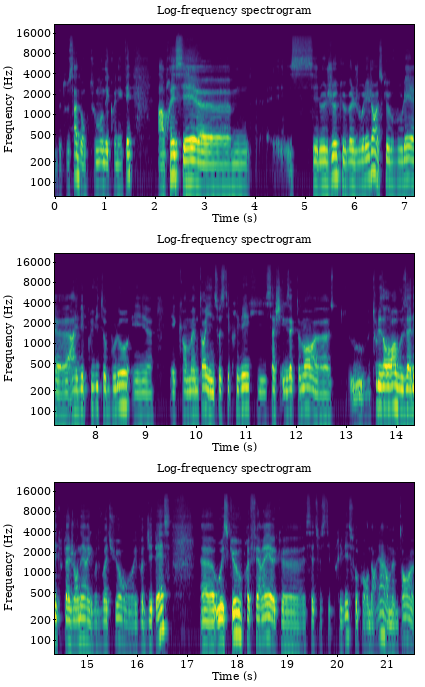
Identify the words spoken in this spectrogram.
de, tout ça. Donc, tout le monde est connecté. Après, c'est c'est le jeu que veulent jouer les gens. Est-ce que vous voulez euh, arriver plus vite au boulot et, euh, et qu'en même temps il y ait une société privée qui sache exactement euh, tous les endroits où vous allez toute la journée avec votre voiture ou avec votre GPS ou est-ce que vous préférez que cette société privée soit au courant de rien et en même temps,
